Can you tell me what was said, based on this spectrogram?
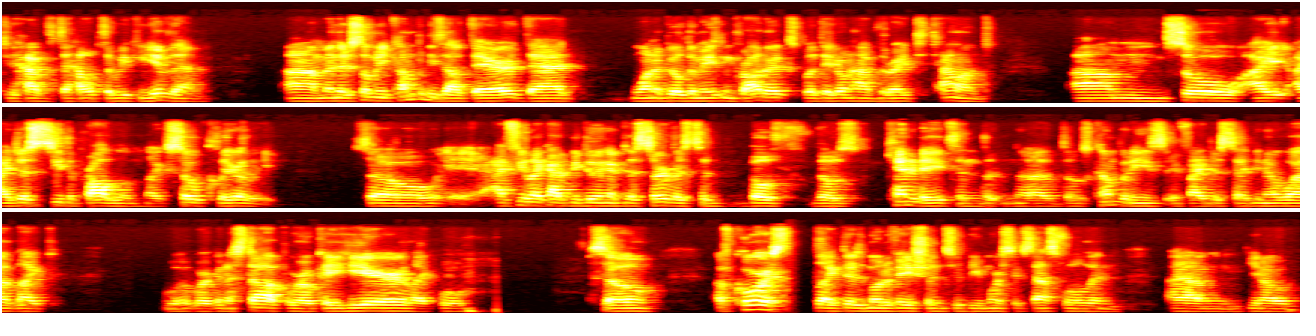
to have the help that we can give them. Um, and there's so many companies out there that want to build amazing products, but they don't have the right to talent. Um, so I, I just see the problem like so clearly. So eh, I feel like I'd be doing a disservice to both those candidates and the, uh, those companies if I just said, you know what, like we're, we're going to stop. We're okay here. Like, we'll, so of course, like there's motivation to be more successful and, um, you know,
